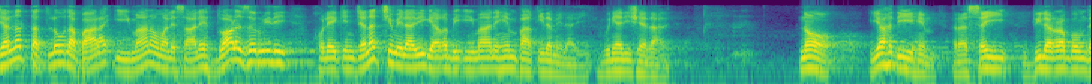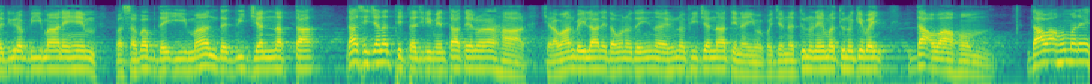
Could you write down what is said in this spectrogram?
جنت تتلو د پاره ایمان او عمل صالح دواړه ضروری دي خو لیکن جنت چې ملاویږي هغه به ایمانهم پاقیده ملاوي بنیادی شی ده نو یهدیهم رسی دل ربهم د دی رب ایمانهم په سبب د ایمان د دوی جنت ته داسې جنت تی تجری من تحت الانهار چې روان به اعلان دونو د نهرونه فی جنات نعیم په جنتونو نعمتونو کې وي دعواهم دعواهم نه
